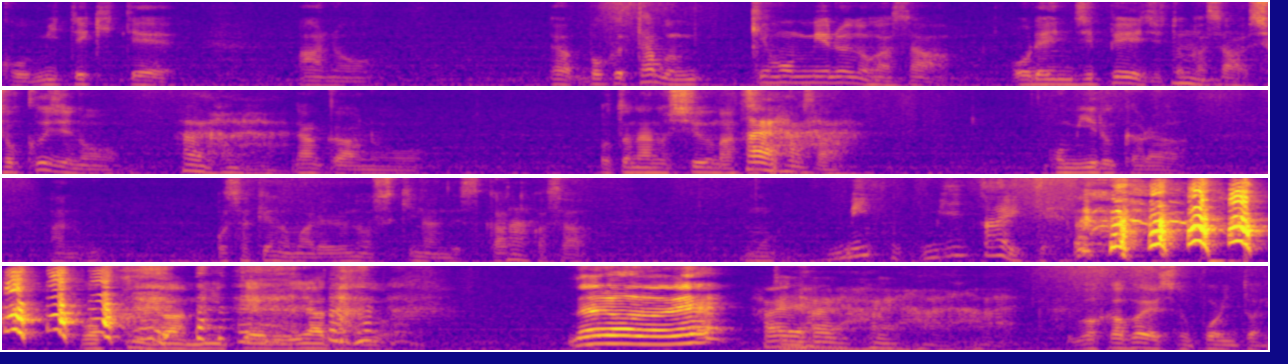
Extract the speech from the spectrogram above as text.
こう見てきてあの僕多分基本見るのがさオレンジページとかさ、食事のはいはいはい。なんかあの大人の週末とかさ、はいはいはい。を見るからあのお酒飲まれるの好きなんですかとかさもう見見ないで。僕が見てるやつを。なるほどね。はいはいはいはいはい。若林のポイントは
